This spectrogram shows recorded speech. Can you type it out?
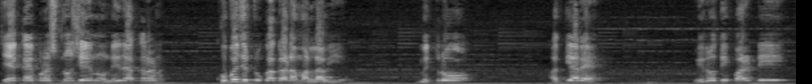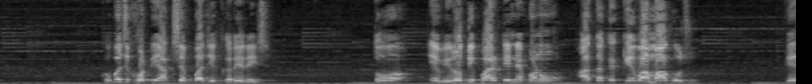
જે કાંઈ પ્રશ્નો છે એનું નિરાકરણ ખૂબ જ ટૂંકા ગાળામાં લાવીએ. મિત્રો, અત્યારે વિરોધી પાર્ટી ખૂબ જ ખોટી આક્ષેપબાજી કરી રહી છે. તો એ વિરોધી પાર્ટીને પણ હું આ તકે કહેવા માગું છું કે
